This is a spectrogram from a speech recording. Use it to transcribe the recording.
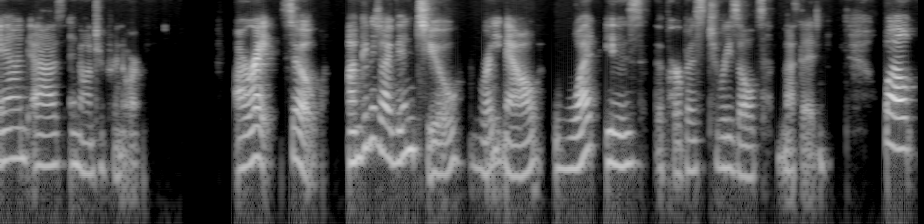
and as an entrepreneur. All right. So I'm going to dive into right now what is the purpose to results method? Well,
